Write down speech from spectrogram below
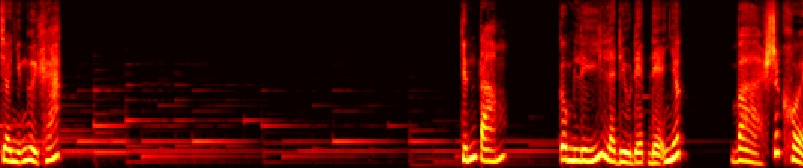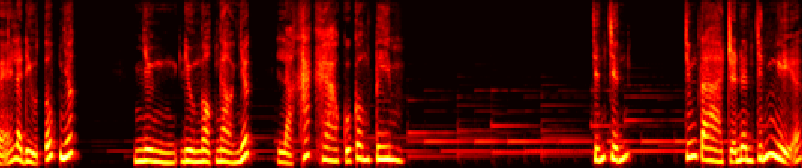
cho những người khác. Chín tám Công lý là điều đẹp đẽ nhất và sức khỏe là điều tốt nhất. Nhưng điều ngọt ngào nhất là khát khao của con tim. Chính chính, chúng ta trở nên chính nghĩa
